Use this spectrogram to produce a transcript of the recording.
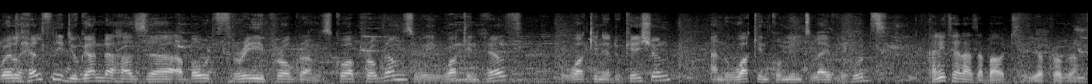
Well, Health Need Uganda has uh, about three programs, core programs. We work in health, we work in education, and we work in community livelihoods. Can you tell us about your programs?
